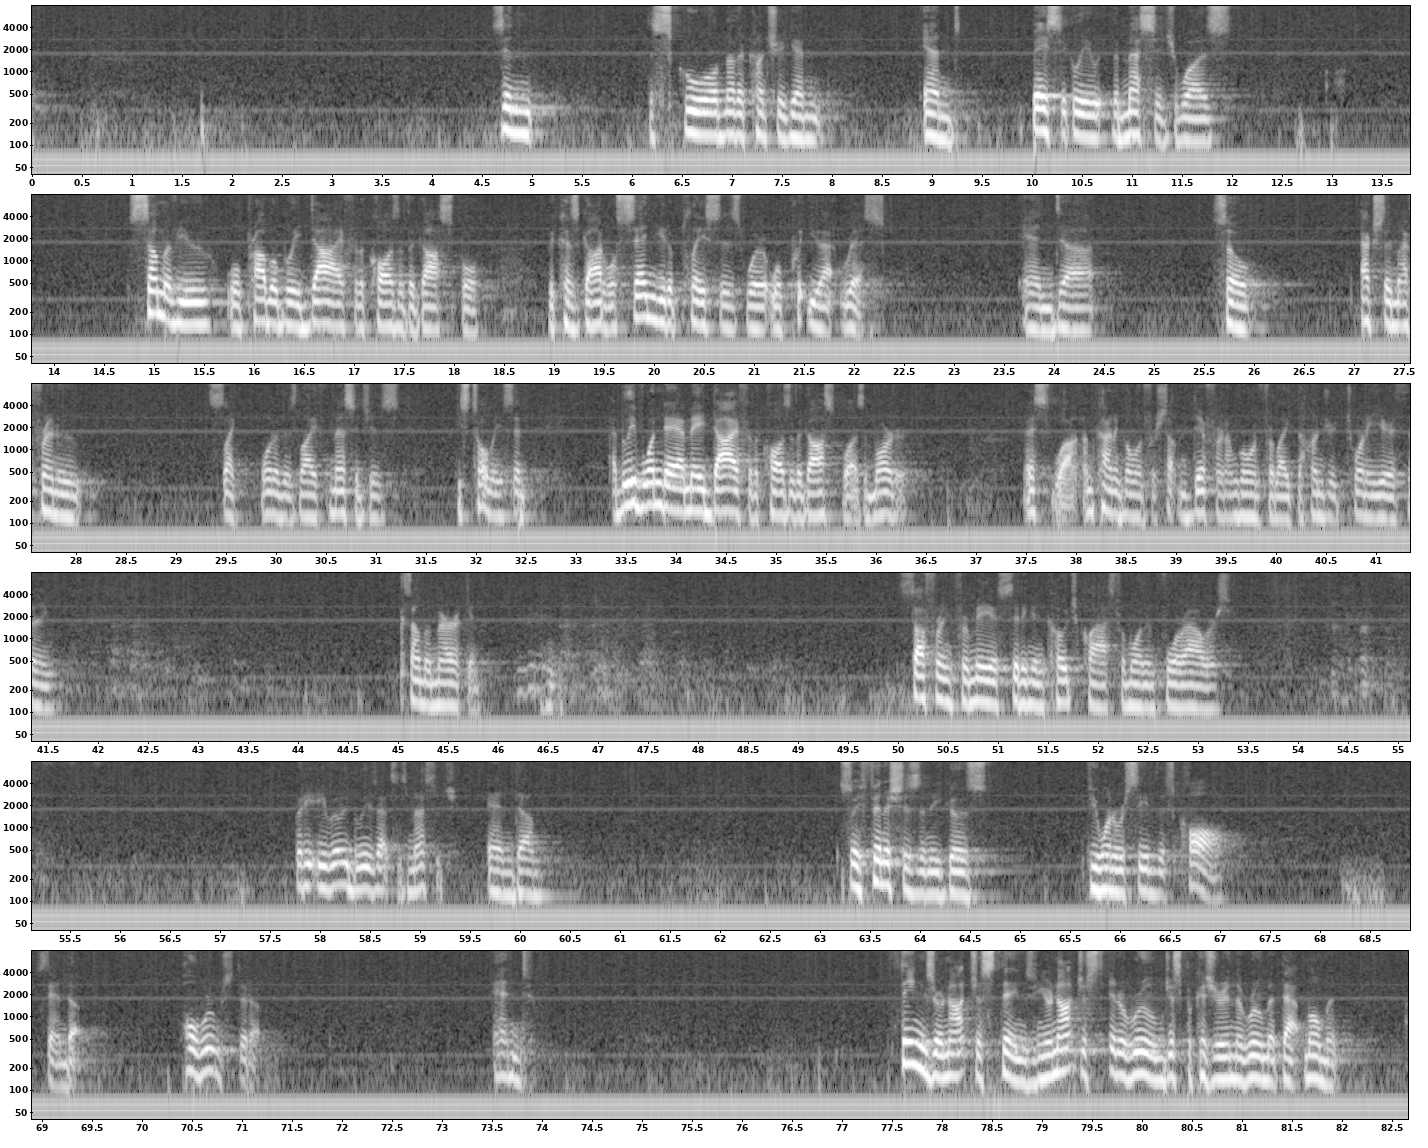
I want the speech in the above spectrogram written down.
It's in the school, another country again, and basically, the message was some of you will probably die for the cause of the gospel because God will send you to places where it will put you at risk. And uh, so, actually, my friend who, it's like one of his life messages, he's told me, he said, I believe one day I may die for the cause of the gospel as a martyr. I said, well, I'm kind of going for something different. I'm going for like the 120 year thing. Because I'm American. Suffering for me is sitting in coach class for more than four hours. But he, he really believes that's his message. And um, so he finishes and he goes, If you want to receive this call, stand up. Whole room stood up. And things are not just things, and you're not just in a room just because you're in the room at that moment.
